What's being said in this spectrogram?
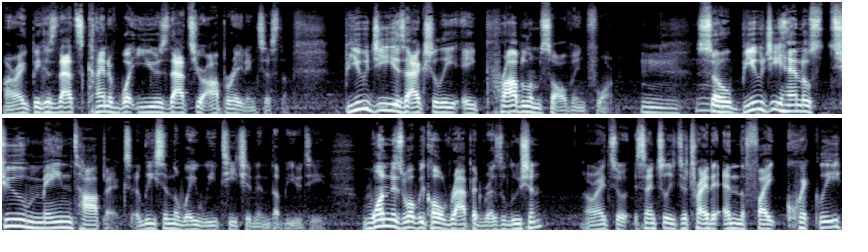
all right because that's kind of what you use that's your operating system buji is actually a problem solving form Mm. so buji handles two main topics at least in the way we teach it in wt one is what we call rapid resolution all right? So essentially to try to end the fight quickly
